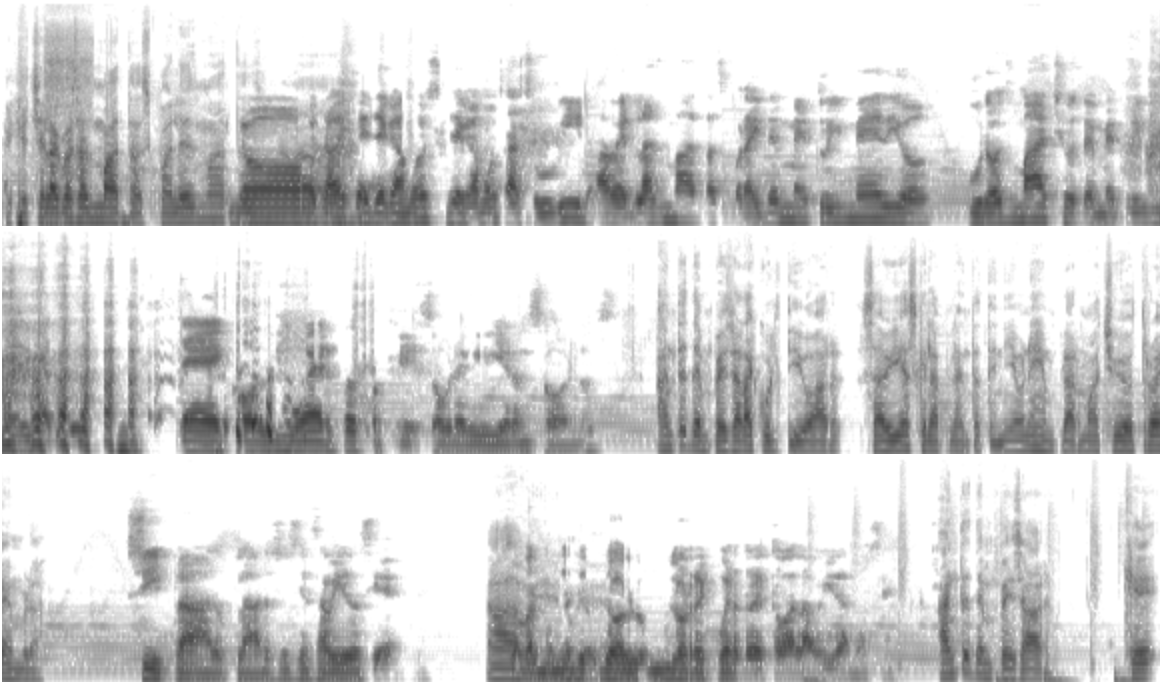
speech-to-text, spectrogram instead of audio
hay que echarle agua a esas matas. ¿Cuáles matas? No, Ah, sabes que llegamos, llegamos a subir a ver las matas por ahí de metro y medio, puros machos de metro y medio, secos, muertos, porque sobrevivieron solos. Antes de empezar a cultivar, ¿sabías que la planta tenía un ejemplar macho y otro hembra? Sí, claro, claro, eso sí he sabido siempre. Ah, Pues, al menos bueno, yo, yo lo, lo recuerdo de toda la vida, no sé. Antes de empezar, ¿qué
